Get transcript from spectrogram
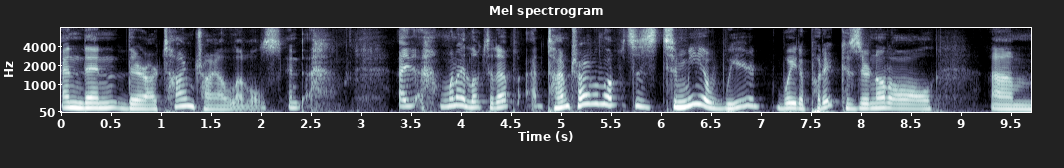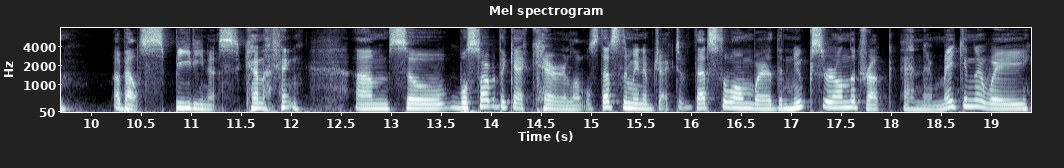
and then there are time trial levels. And I when I looked it up, uh, time travel levels is to me a weird way to put it because they're not all um, about speediness kind of thing. Um, so we'll start with the carrier levels. That's the main objective. That's the one where the nukes are on the truck and they're making their way,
